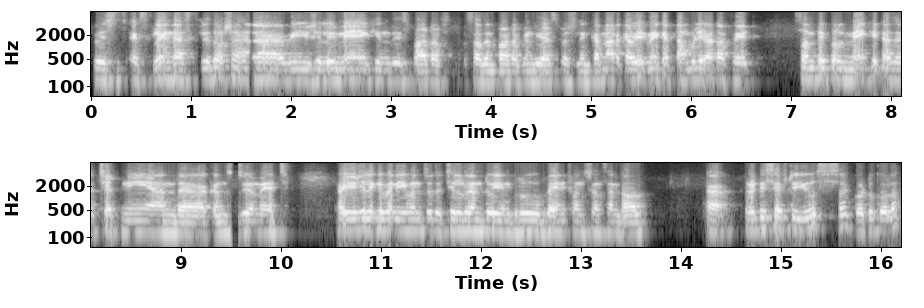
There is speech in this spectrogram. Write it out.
which explained as tridosha hara we usually make in this part of southern part of India, especially in Karnataka. We make a tambuli out of it. Some people make it as a chutney and uh, consume it. I usually given even to the children to improve brain functions and all. Uh, pretty safe to use, sir, gotu kola.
